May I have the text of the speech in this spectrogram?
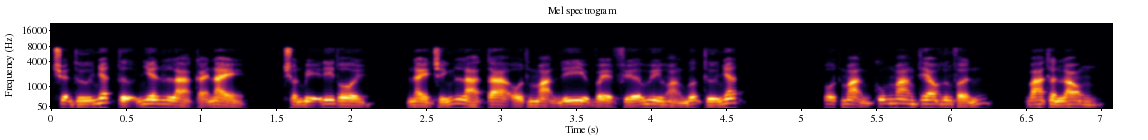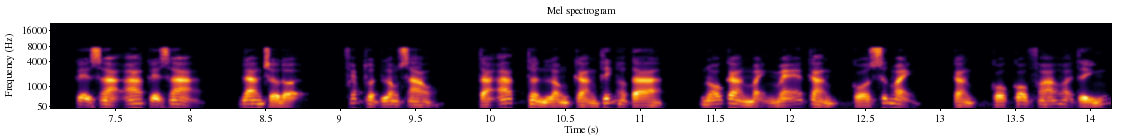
Chuyện thứ nhất tự nhiên là cái này chuẩn bị đi thôi này chính là ta ột mạn đi về phía huy hoàng bước thứ nhất. Ột mạn cũng mang theo hưng phấn ba thần long kệ xạ a kệ xạ đang chờ đợi phép thuật long sao ta ác thần long càng thích hợp ta nó càng mạnh mẽ càng có sức mạnh càng có có phá hoại tính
